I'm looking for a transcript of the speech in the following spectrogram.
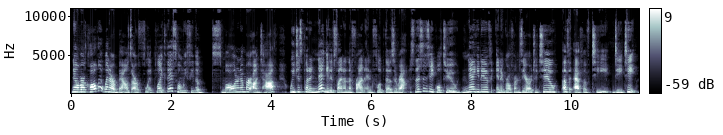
Now recall that when our bounds are flipped like this, when we see the smaller number on top, we just put a negative sign on the front and flip those around. So this is equal to negative integral from 0 to 2 of f of t dt.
